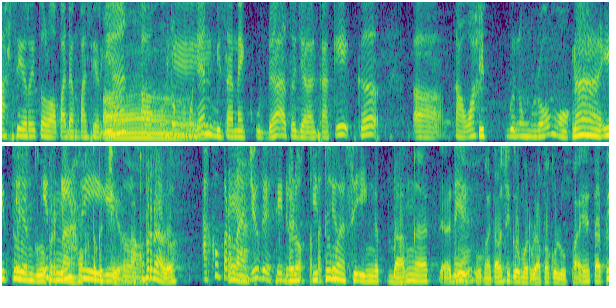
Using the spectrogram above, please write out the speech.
pasir itu loh, padang pasirnya, Ah. untuk Oke. kemudian bisa naik kuda atau jalan kaki ke eh, kawah It- Gunung Bromo. Nah itu It's- yang gue pernah easy waktu kecil. gitu loh. Aku pernah loh. Aku pernah Iya. juga sih Dan dulu waktu itu kecil. masih inget banget. Jadi Iya. nggak tahu sih gue umur berapa gue lupa ya. Tapi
